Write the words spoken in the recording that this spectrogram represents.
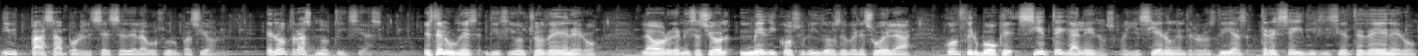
y pasa por el cese de la usurpación. En otras noticias, este lunes 18 de enero, la organización Médicos Unidos de Venezuela confirmó que siete galenos fallecieron entre los días 13 y 17 de enero,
